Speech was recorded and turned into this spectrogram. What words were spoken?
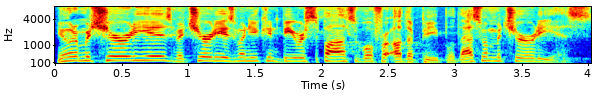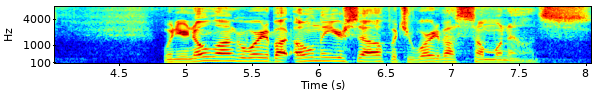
You know what maturity is? Maturity is when you can be responsible for other people. That's what maturity is. When you're no longer worried about only yourself, but you're worried about someone else.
